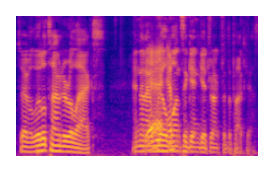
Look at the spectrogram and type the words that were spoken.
so I have a little time to relax, and then I will once again get drunk for the podcast.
